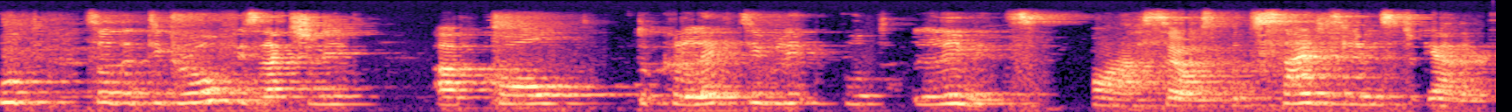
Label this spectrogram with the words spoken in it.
put so the degrowth is actually a call to collectively put limits on ourselves but decide these limits together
